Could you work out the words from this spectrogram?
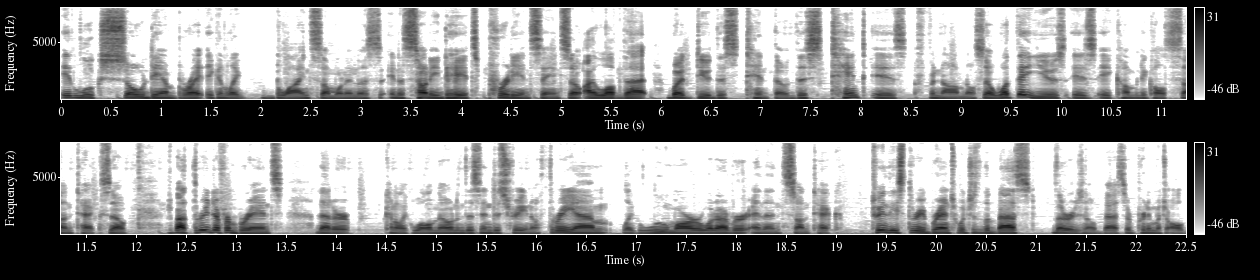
it looks so damn bright. It can like blind someone in a in a sunny day. It's pretty insane. So I love that. But dude, this tint though, this tint is phenomenal. So what they use is a company called Suntek. So there's about three different brands that are kind of like well known in this industry. You know, 3M, like LLumar or whatever, and then Suntek between these three brands, which is the best? There is no best. They're pretty much all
